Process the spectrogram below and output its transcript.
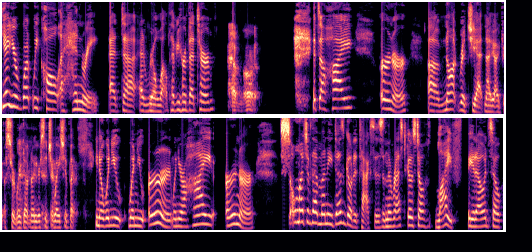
Yeah, you're what we call a Henry at uh, at Real Wealth. Have you heard that term? I have not. It's a high earner um, not rich yet, and I, I, certainly don't know your situation, but you know when you when you earn when you're a high earner, so much of that money does go to taxes, and the rest goes to life. You know, and so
